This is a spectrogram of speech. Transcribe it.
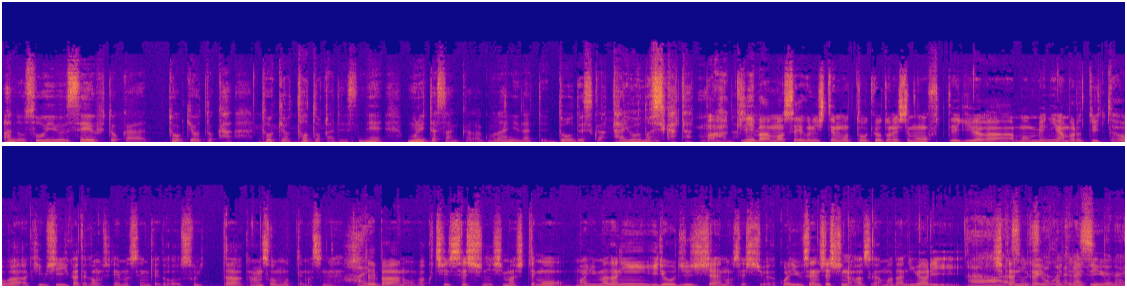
あのそういう政府とか東京とか東京都とかですね、うん、森田さんからご覧になってどうですか？対応の仕方まあ、はっきり言えば、まあ、政府にしても東京都にしても不定期がもう目に余るといった方が厳しい言い方かもしれませんけどそういった感想を持ってますね。例えば、はい、あのワクチン接種にしましても、まあ、未だに医療従事者への接種がこれ優先接種のはずがまだ2割しか2回を終えてないという、ね。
